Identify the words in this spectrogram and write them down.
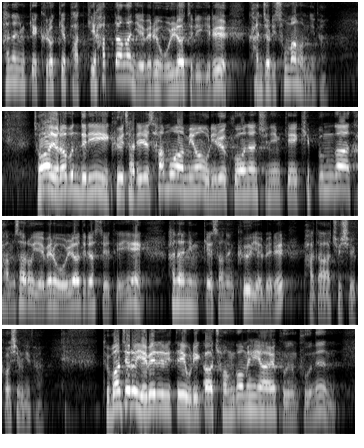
하나님께 그렇게 받기 합당한 예배를 올려드리기를 간절히 소망합니다. 저와 여러분들이 그 자리를 사모하며 우리를 구원한 주님께 기쁨과 감사로 예배를 올려드렸을 때에 하나님께서는 그 예배를 받아 주실 것입니다. 두 번째로 예배 드릴 때 우리가 점검해야 할 부분은 어,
